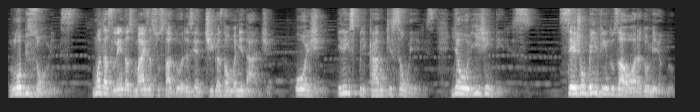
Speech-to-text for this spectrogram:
Lobisomens uma das lendas mais assustadoras e antigas da humanidade. Hoje irei explicar o que são eles e a origem deles. Sejam bem-vindos à Hora do Medo.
